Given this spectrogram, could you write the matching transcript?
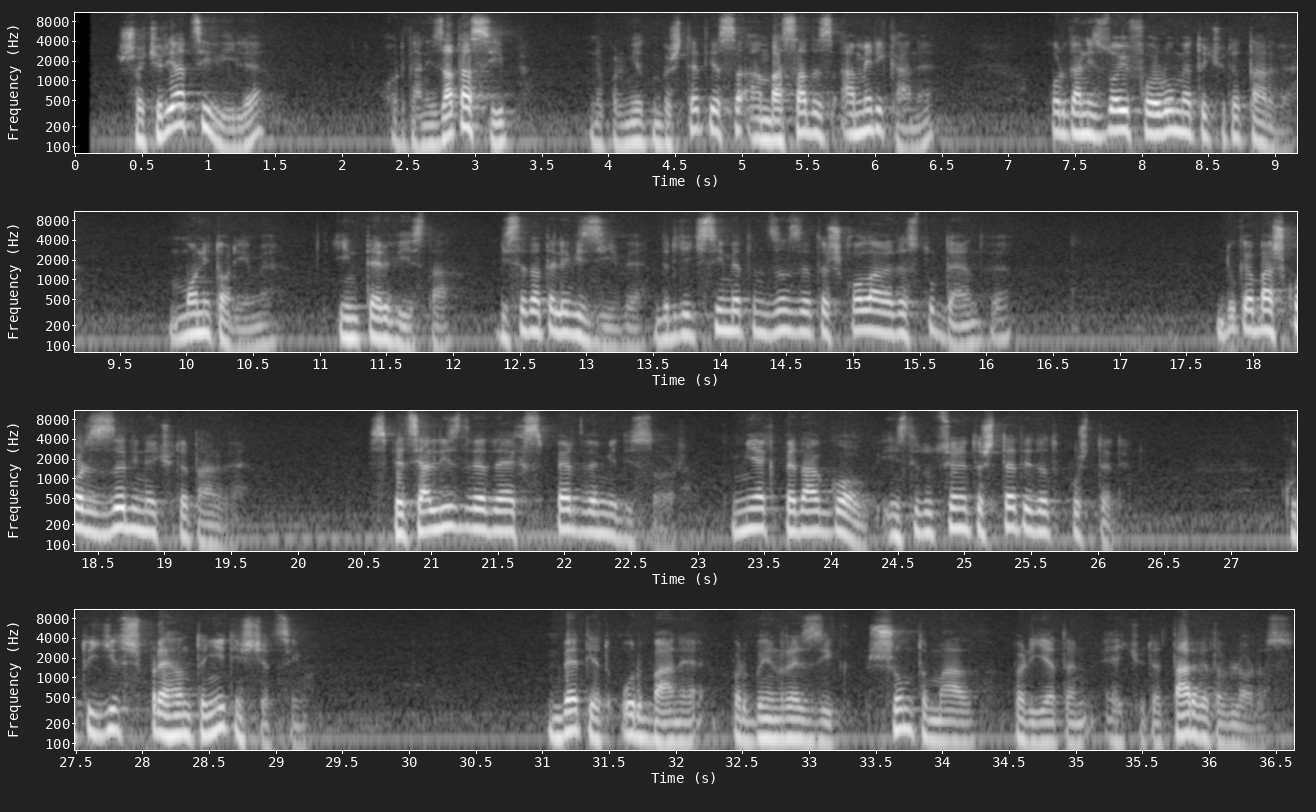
Shoqëria civile, organizata SIP, nëpërmjet mbështetjes së Ambasadës Amerikane, organizoi forume të qytetarëve, monitorime, intervista, biseda televizive, ndërgjegjësime të nxënësve të shkollave dhe studentëve, duke bashkuar zërin e qytetarëve, specialistëve dhe ekspertëve mjedisorë, mjekë, pedagogë, institucione të shtetit dhe të pushtetit. ku të gjithë shprehën të njëjtin shqetësim. Mbetjet urbane përbëjnë rrezik shumë të madh për jetën e qytetarëve të Vlorës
